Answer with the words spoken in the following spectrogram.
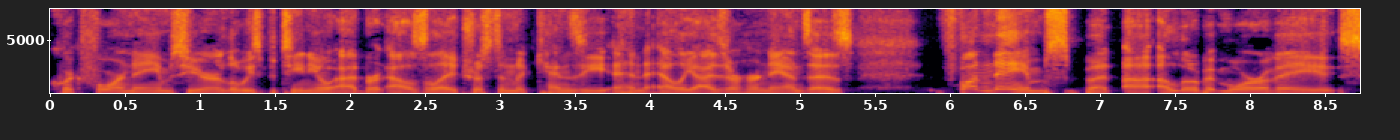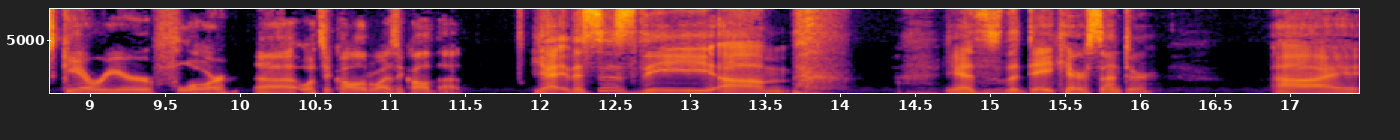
quick four names here Luis Patino, Adbert Alzolay, Triston McKenzie, and Elieser Hernandez fun names, but uh, a little bit more of a scarier floor. Uh, what's it called? Why is it called that? Yeah, this is the um, yeah, this is the daycare center. Uh,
